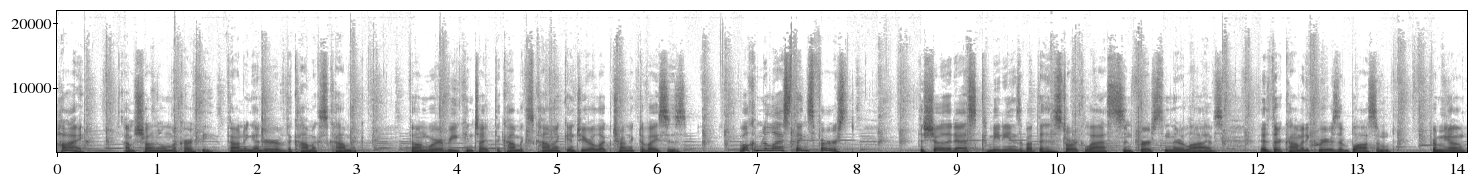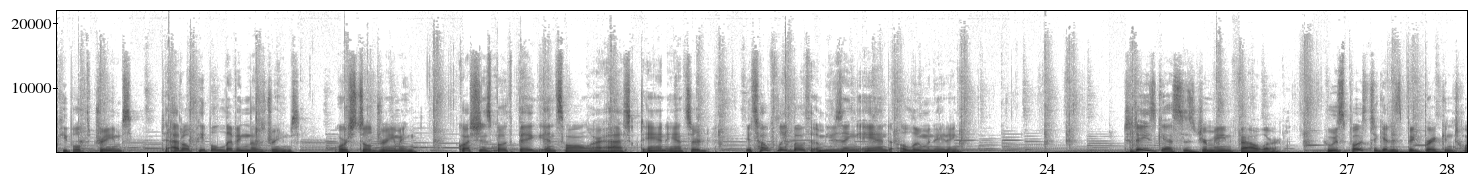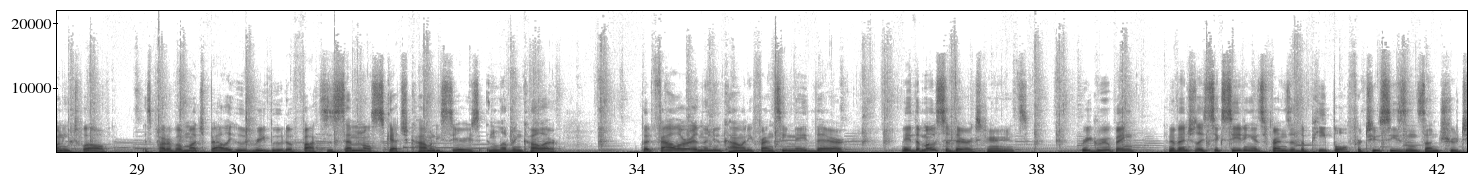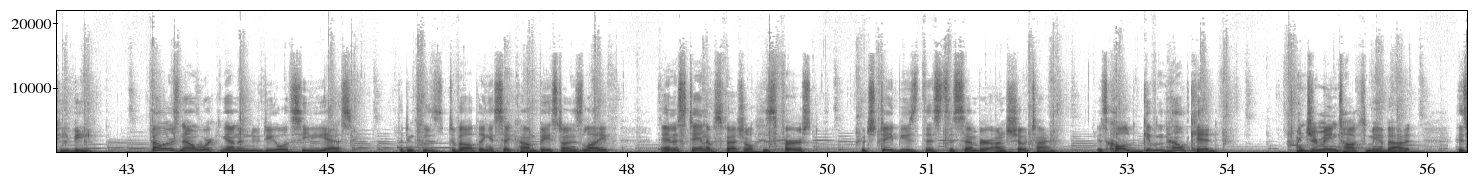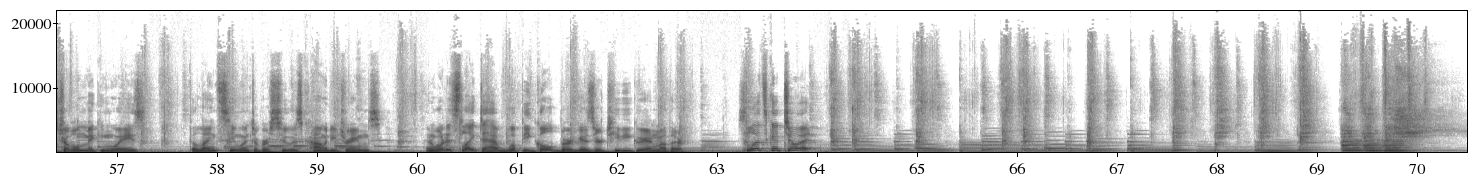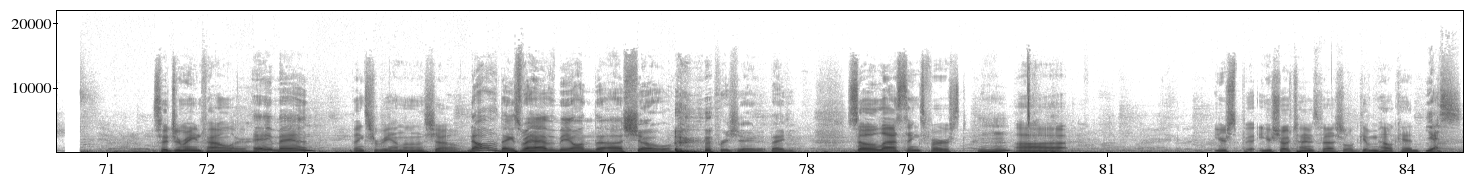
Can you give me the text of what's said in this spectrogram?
Hi, I'm Sean L. McCarthy, founding editor of The Comics Comic, found wherever you can type The Comics Comic into your electronic devices. Welcome to Last Things First, the show that asks comedians about the historic lasts and firsts in their lives as their comedy careers have blossomed, from young people with dreams to adult people living those dreams, or still dreaming. Questions both big and small are asked and answered. It's hopefully both amusing and illuminating. Today's guest is Jermaine Fowler, who was supposed to get his big break in 2012 as part of a much ballyhooed reboot of Fox's seminal sketch comedy series In Living Color. But Fowler and the new comedy friends he made there made the most of their experience, regrouping and eventually succeeding as friends of the people for two seasons on truTV. Fowler is now working on a new deal with CBS that includes developing a sitcom based on his life and a stand up special, his first, which debuts this December on Showtime. It's called Give 'em Hell, Kid, and Jermaine talked to me about it, his troublemaking ways, the lengths he went to pursue his comedy dreams, and what it's like to have Whoopi Goldberg as your TV grandmother. So let's get to it! So, Jermaine Fowler, Hey, man. thanks for being on the show. No, thanks for having me on the uh, show. Appreciate it. Thank you. So, last things 1st Uh, your, sp- your Showtime special, give Give 'em Hell, Kid, Yes.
